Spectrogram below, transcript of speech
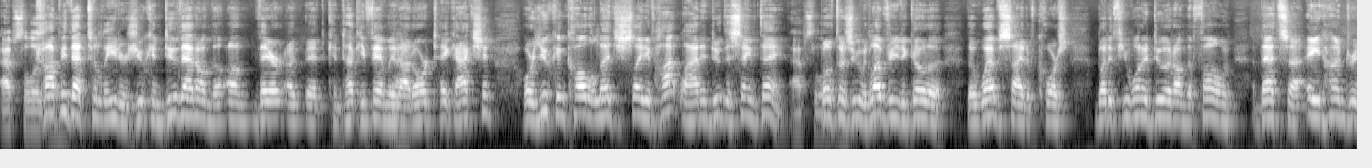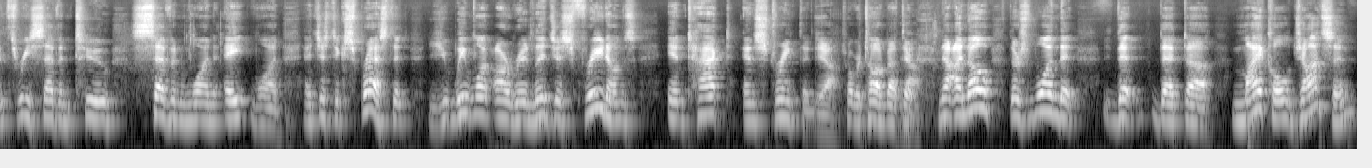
Absolutely. Copy that to leaders. You can do that on the on there at KentuckyFamily.org. Yeah. Take action, or you can call the legislative hotline and do the same thing. Absolutely. Both those. We would love for you to go to the website, of course. But if you want to do it on the phone, that's uh, 800 372 7181. And just express that you, we want our religious freedoms intact and strengthened. Yeah, that's what we're talking about there. Yeah. Now I know there's one that that that uh, Michael Johnson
